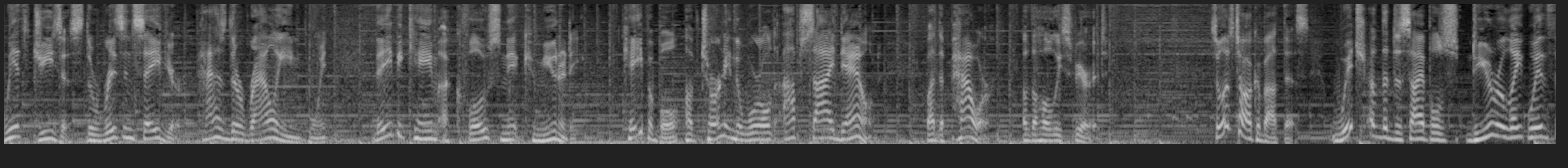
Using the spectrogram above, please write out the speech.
With Jesus, the risen Savior has their rallying point they became a close knit community capable of turning the world upside down by the power of the Holy Spirit. So let's talk about this. Which of the disciples do you relate with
